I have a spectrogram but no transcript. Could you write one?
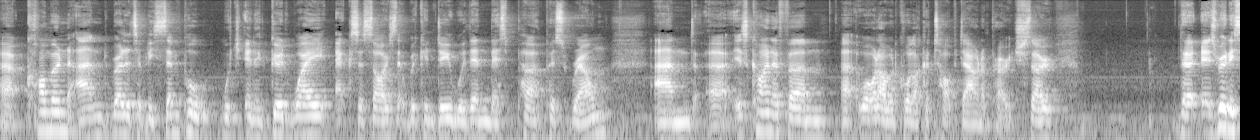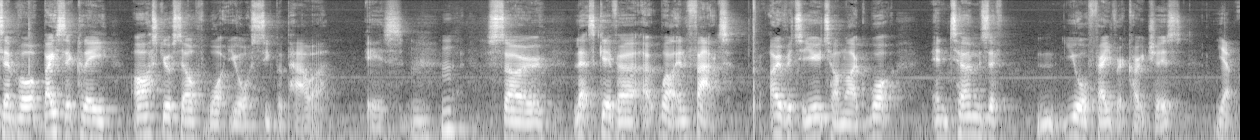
uh, common and relatively simple, which in a good way, exercise that we can do within this purpose realm and uh, it's kind of um, uh, what I would call like a top-down approach. So the, it's really simple. Basically, ask yourself what your superpower is. Mm-hmm. So let's give a, a well. In fact, over to you, Tom. Like, what in terms of your favorite coaches? Yep.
